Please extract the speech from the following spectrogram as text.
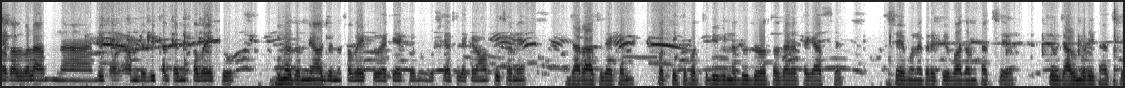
সকালবেলা বিকাল, আমরা বিকাল টাইমে সবাই একটু বিনোদন নেওয়ার জন্য সবাই একটু একে একে বসে আছে। দেখেন আমার পিছনে যারা আছে, দেখেন প্রত্যেকে প্রত্যেক বিভিন্ন দূর দূরত্ব জায়গা থেকে আসছে। সে মনে করে কেউ বাদাম খাচ্ছে, কেউ ঝালমুড়ি খাচ্ছে,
